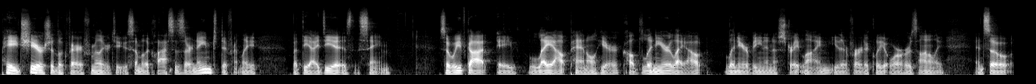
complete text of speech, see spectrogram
page here should look very familiar to you. Some of the classes are named differently, but the idea is the same. So we've got a layout panel here called linear layout, linear being in a straight line, either vertically or horizontally. And so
